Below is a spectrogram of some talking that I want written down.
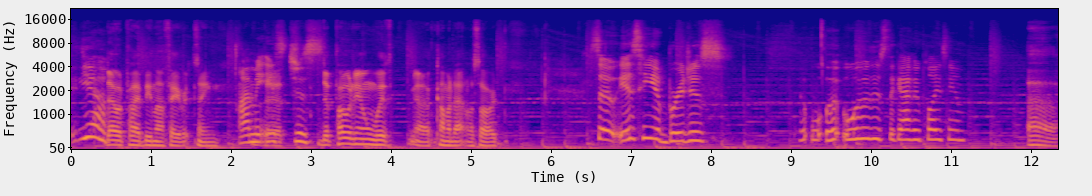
yeah. that would probably be my favorite scene. I mean, The- it's just the podium with uh, Commandant Lassard. so. Is he a Bridges? Wh- wh- Who is the guy who plays him? Uh,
